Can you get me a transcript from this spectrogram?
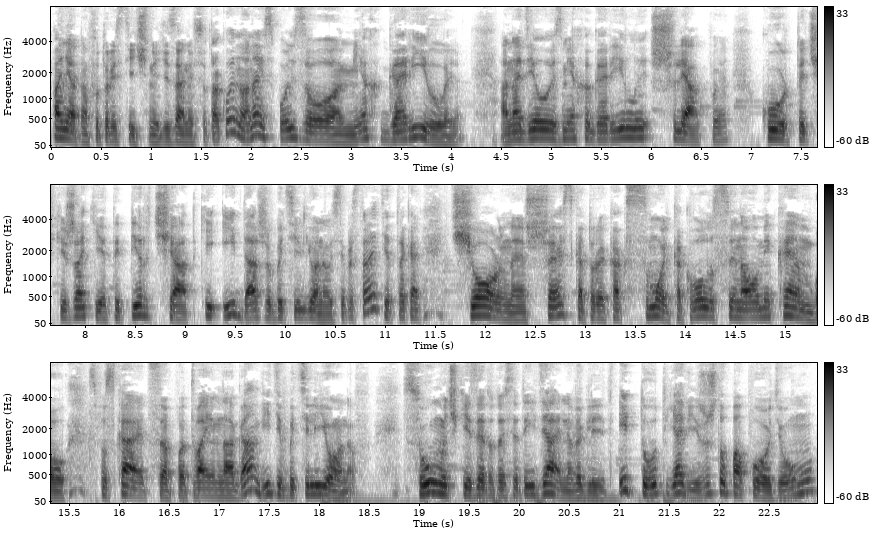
понятно, футуристичный дизайн и все такое, но она использовала мех гориллы. Она делала из меха гориллы шляпы, курточки, жакеты, перчатки и даже ботильоны. Вы себе представляете, это такая черная шерсть, которая как смоль, как волосы Наоми Кэмпбелл спускается по твоим ногам в виде ботильонов. Сумочки из этого, то есть это идеально выглядит. И тут я вижу, что по подиуму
